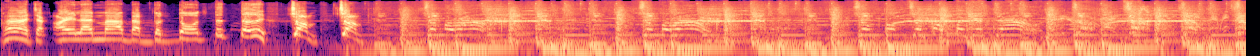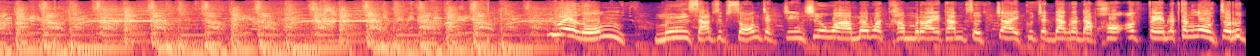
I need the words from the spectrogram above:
45 จากไอร์แลนด์มาแบบโดดๆตื้นๆจัมจัม Jump around. Jump หลง มือ 32 จากจีนเชื่อว่าไม่ว่าทำไรทำสุดใจ คุณจะดังระดับ Hall of Fame และทั้งโลกจะรู้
